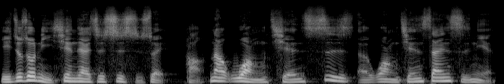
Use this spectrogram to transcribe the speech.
也就是说你现在是四十岁，好，那往前四呃往前三十年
